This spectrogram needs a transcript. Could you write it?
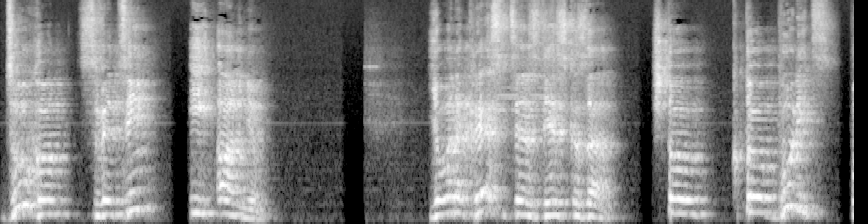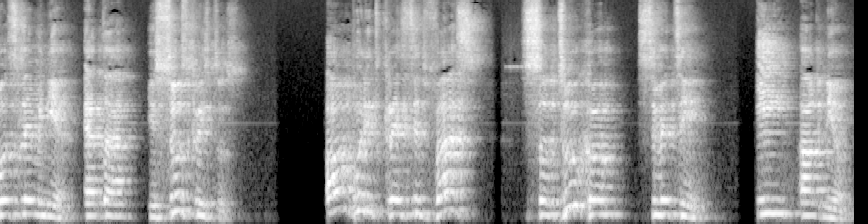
Духом Святым и огнем. Иоанна Креститель здесь сказал, что кто будет после меня, это Иисус Христос. Он будет крестить вас с Духом Святым и огнем.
